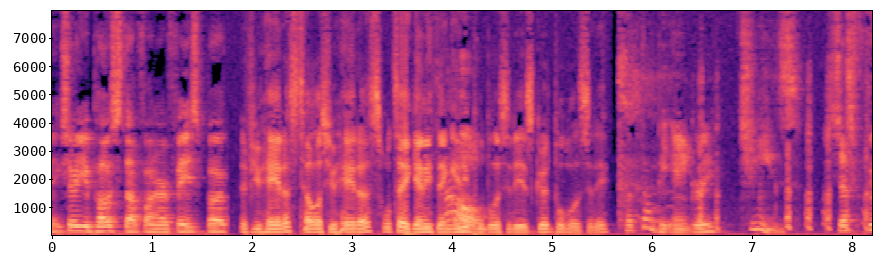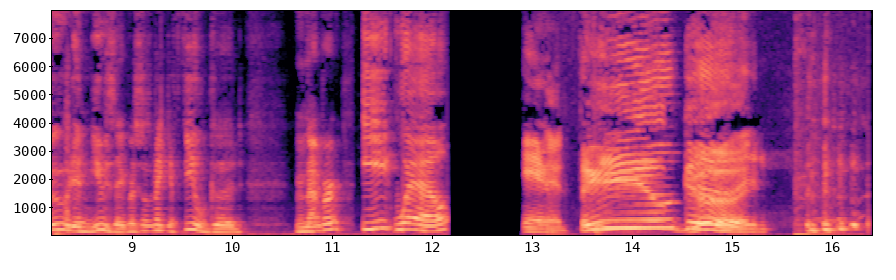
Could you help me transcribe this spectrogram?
Make sure you post stuff on our Facebook, If you hate us, tell us you hate us. We'll take anything. Any publicity is good publicity. but don't be angry. Jeez. It's just food and music. We're supposed to make you feel good. Remember? Eat well and, And feel good.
